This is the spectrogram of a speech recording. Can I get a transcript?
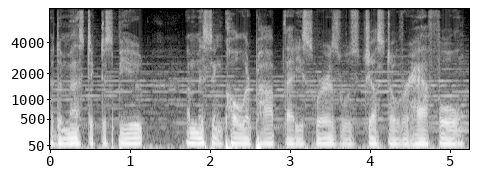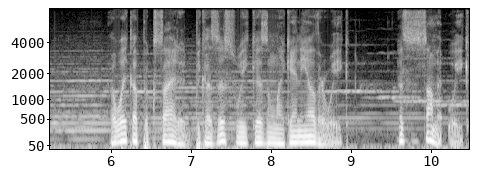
A domestic dispute, a missing polar pop that he swears was just over half full. I wake up excited because this week isn't like any other week. It's summit week.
